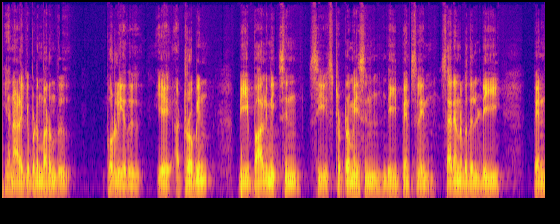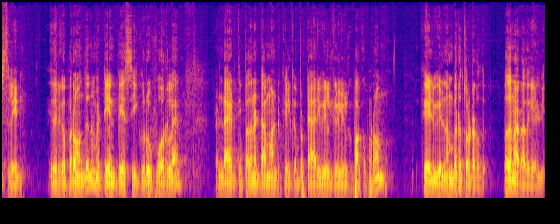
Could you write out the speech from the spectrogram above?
என அழைக்கப்படும் மருந்து பொருள் எது? A atropine B polymyxin C streptomycin D penicillin. சரியான பதில் டி பென்சிலின். இதற்கப்புறம் வந்து நம்ம டிஎன்பிஎஸ்சி குரூப் ஃபோரில் ரெண்டாயிரத்தி பதினெட்டாம் ஆண்டு கேட்கப்பட்ட அறிவியல் கேள்விகளுக்கு பார்க்க போகிறோம் கேள்விகள் நம்பர் தொடருது. பதினாறாவது கேள்வி.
